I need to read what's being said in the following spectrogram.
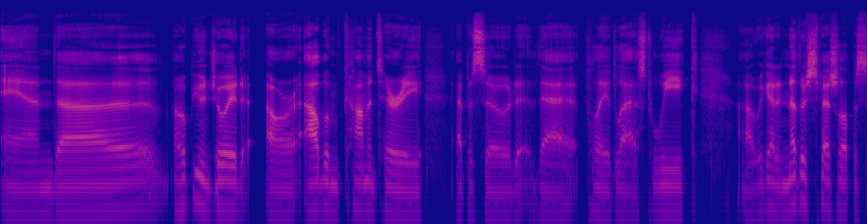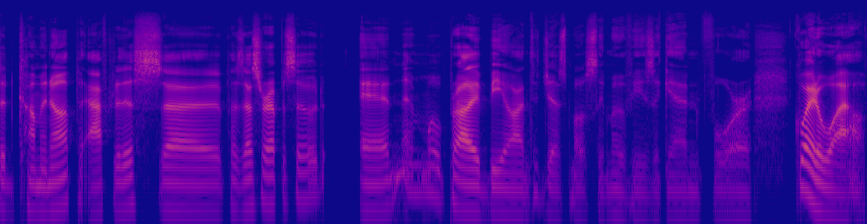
And uh, I hope you enjoyed our album commentary episode that played last week. Uh, we got another special episode coming up after this uh, Possessor episode and then we'll probably be on to just mostly movies again for quite a while.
